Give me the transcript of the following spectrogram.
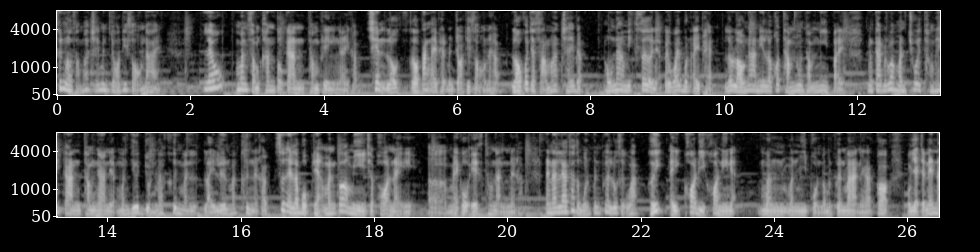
ซึ่งเราสามารถใช้เป็นจอที่ 2 ได้ แล้วมันสำคัญต่อการทำเพลงยังไงครับ เช่นเราเราตั้ง iPad เป็นจอที่ 2 นะครับ เราก็จะสามารถใช้แบบ เอาหน้ามิกเซอร์เนี่ยไปไว้บน iPad แล้วเราหน้านี้เราก็ทำนู่นทำนี่ไป มันกลายเป็นว่ามันช่วยทำให้การทำงานเนี่ยมันยืดหยุ่นมากขึ้นมันไหลลื่นมากขึ้นนะครับ ซึ่งไอ้ระบบเนี่ยมันก็มีเฉพาะในเอ่อ macOS เท่านั้นนะครับ ดังนั้นแล้วถ้าสมมติเพื่อนๆรู้สึกว่าเฮ้ยไอ้ข้อดีข้อนี้เนี่ยมันมันมีผลต่อเพื่อนๆมากนะครับ ก็ผมอยากจะแนะน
